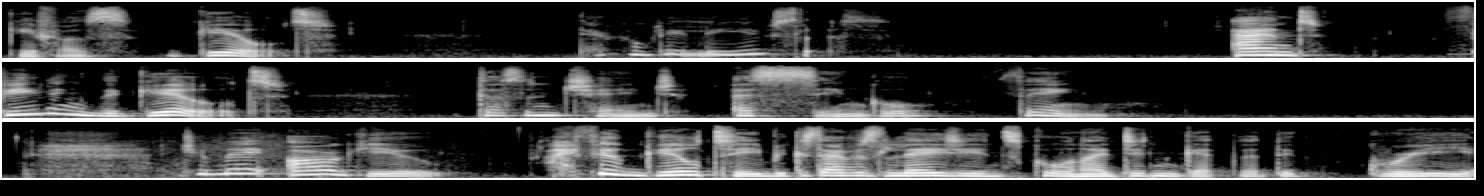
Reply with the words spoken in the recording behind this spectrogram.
give us guilt. They're completely useless. And feeling the guilt doesn't change a single thing. You may argue, I feel guilty because I was lazy in school and I didn't get the degree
